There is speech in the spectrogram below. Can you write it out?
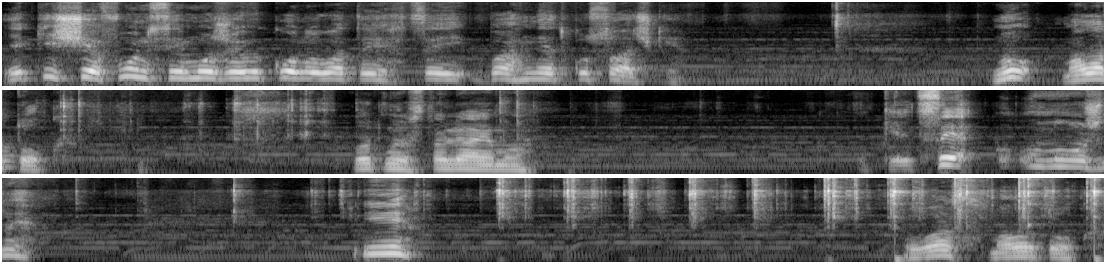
Які ще функції може виконувати цей багнет кусачки? Ну, молоток. От ми вставляємо кільце у ножни. І у вас молоток.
